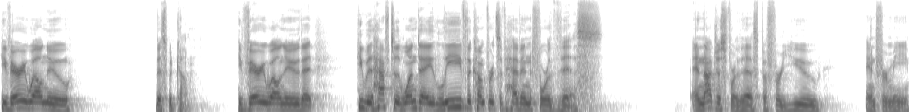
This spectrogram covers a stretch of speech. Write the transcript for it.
he very well knew this would come. He very well knew that he would have to one day leave the comforts of heaven for this. And not just for this, but for you and for me.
